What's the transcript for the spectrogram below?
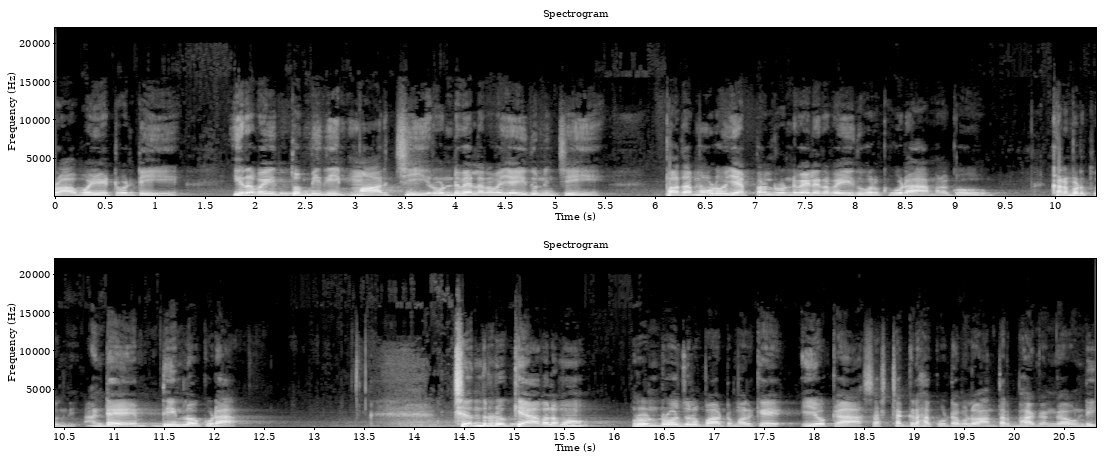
రాబోయేటువంటి ఇరవై తొమ్మిది మార్చి రెండు వేల ఇరవై ఐదు నుంచి పదమూడు ఏప్రిల్ రెండు వేల ఇరవై ఐదు వరకు కూడా మనకు కనబడుతుంది. అంటే దీనిలో కూడా చంద్రుడు కేవలము రెండు రోజుల పాటు మరకే ఈ యొక్క షష్టగ్రహ కూటమిలో అంతర్భాగంగా ఉండి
